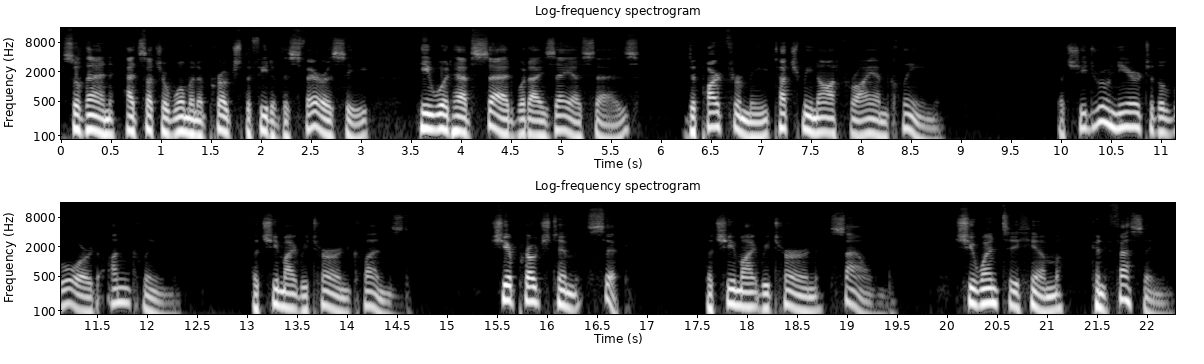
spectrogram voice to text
So then, had such a woman approached the feet of this Pharisee, he would have said what Isaiah says, Depart from me, touch me not, for I am clean. But she drew near to the Lord unclean, that she might return cleansed. She approached him sick, that she might return sound. She went to him confessing,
